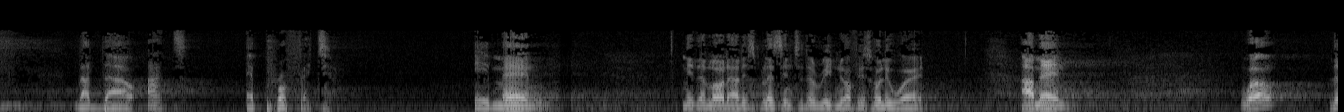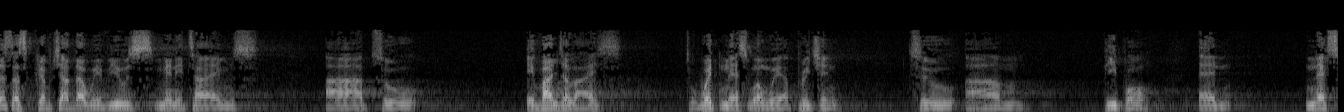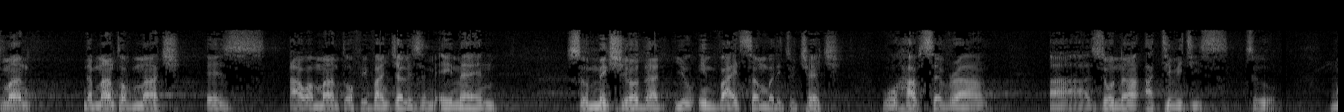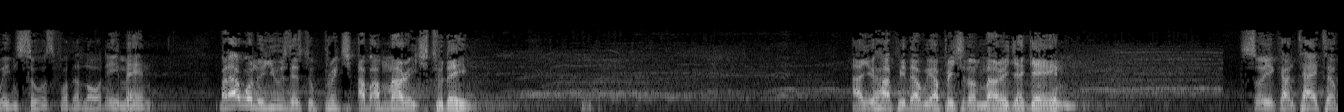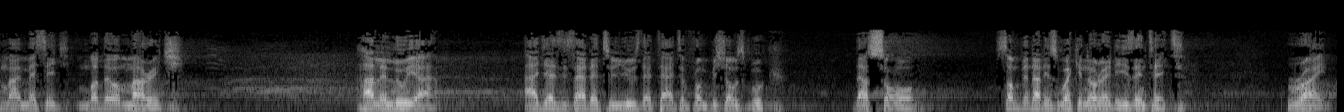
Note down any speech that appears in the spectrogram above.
that thou art a prophet. Amen. May the Lord add his blessing to the reading of his holy word. Amen. Well, this is a scripture that we've used many times uh, to evangelize, to witness when we are preaching to um, people. And next month, the month of March, is our month of evangelism. Amen. So make sure that you invite somebody to church. We'll have several uh, zonal activities to win souls for the Lord. Amen. But I want to use this to preach about marriage today. Are you happy that we are preaching on marriage again? So you can title my message Model Marriage. Hallelujah. I just decided to use the title from Bishop's book. That's all. Something that is working already, isn't it? Right.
